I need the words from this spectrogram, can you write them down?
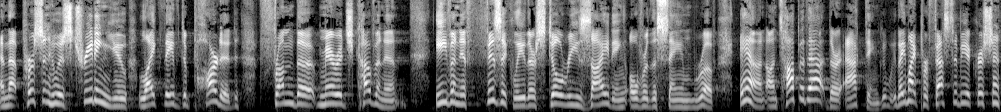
And that person who is treating you like they've departed from the marriage covenant even if physically they're still residing over the same roof. And on top of that, they're acting. They might profess to be a Christian,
